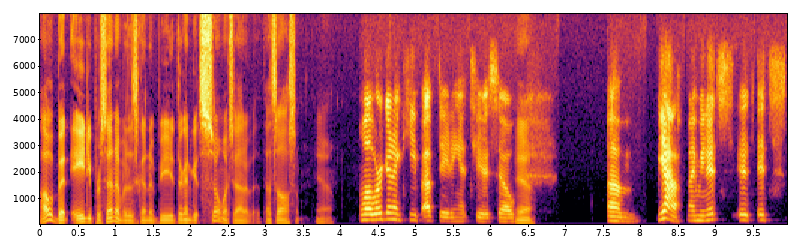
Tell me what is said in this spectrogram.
I would bet 80% of it is going to be. They're going to get so much out of it. That's awesome. Yeah. Well, we're going to keep updating it too. So yeah. Um. Yeah. I mean, it's it it's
